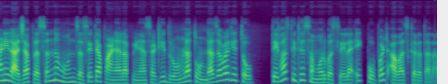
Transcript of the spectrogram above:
आणि राजा प्रसन्न होऊन जसे त्या पाण्याला पिण्यासाठी द्रोणला तोंडाजवळ घेतो तेव्हाच तिथे समोर बसलेला एक पोपट आवाज करत आला.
